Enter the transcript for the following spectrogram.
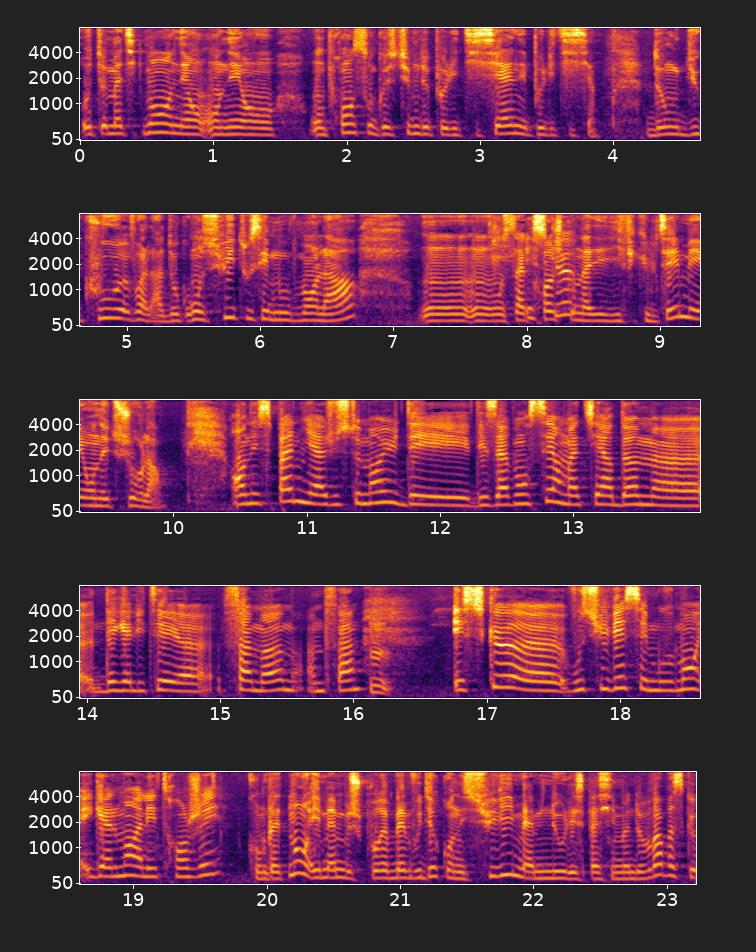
automatiquement, on, est on, est on prend son costume de politicienne et politicien. Donc, du coup, voilà. Donc, on suit tous ces mouvements-là. On, on s'accroche qu'on a des difficultés, mais on est toujours là. En Espagne, il y a justement eu des, des avancées en matière d'hommes, euh, d'égalité euh, femmes-hommes, hommes-femmes. Hmm. Est-ce que euh, vous suivez ces mouvements également à l'étranger? Complètement, et même je pourrais même vous dire qu'on est suivi, même nous, l'espace Simone de Beauvoir, parce que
